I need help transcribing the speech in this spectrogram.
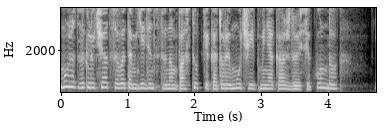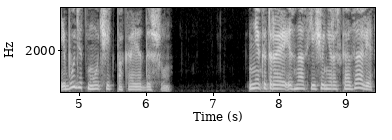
может заключаться в этом единственном поступке, который мучает меня каждую секунду и будет мучить, пока я дышу. Некоторые из нас еще не рассказали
